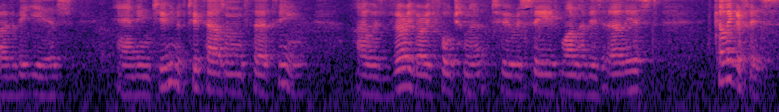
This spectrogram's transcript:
over the years, and in June of 2013, I was very, very fortunate to receive one of his earliest calligraphies,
